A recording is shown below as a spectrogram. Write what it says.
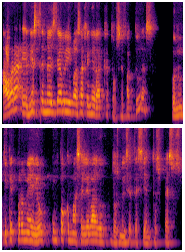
Ahora, en este mes de abril vas a generar 14 facturas con un ticket promedio un poco más elevado, 2.700 pesos.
